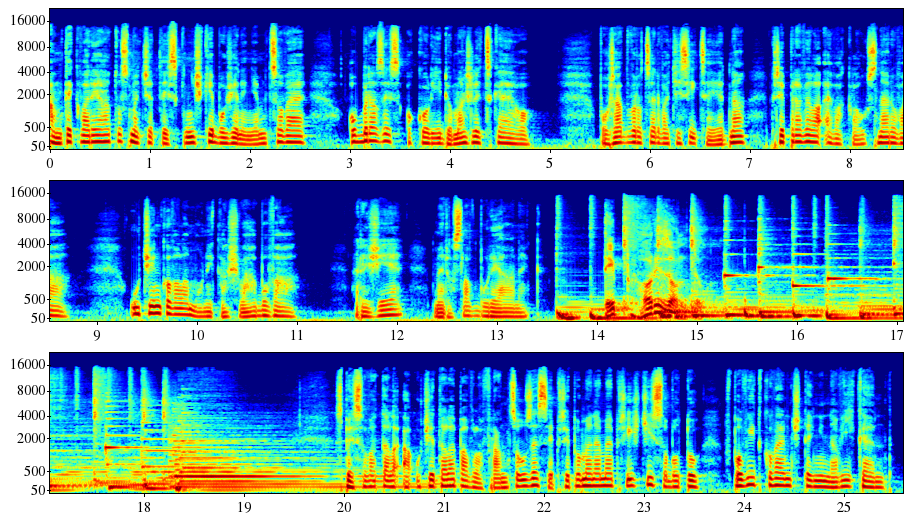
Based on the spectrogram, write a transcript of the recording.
Antikvariátu jsme četli z knížky Boženy Němcové Obrazy z okolí Domažlického. Pořad v roce 2001 připravila Eva Klausnerová. Účinkovala Monika Švábová. Režie Miroslav Buriánek. Tip horizontu. Spisovatele a učitele Pavla Francouze si připomeneme příští sobotu v povídkovém čtení na víkend.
